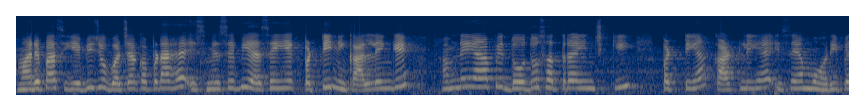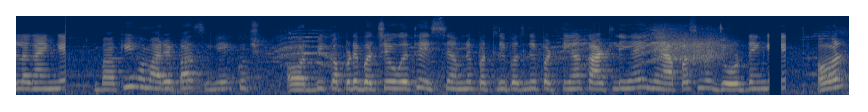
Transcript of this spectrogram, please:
हमारे पास ये भी जो बचा कपड़ा है, इसमें से भी ऐसे ही एक पट्टी निकाल लेंगे। हमने यहाँ पे दो दो सत्रह इंच की पट्टियाँ काट ली है, इसे हम मोहरी पे लगाएँगे। बाकी हमारे पास ये कुछ और भी कपड़े बचे हुए थे, इससे हमने पतली पतली पट्टियाँ काट ली हैं, इन्हें आपस में जोड़ देंगे और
